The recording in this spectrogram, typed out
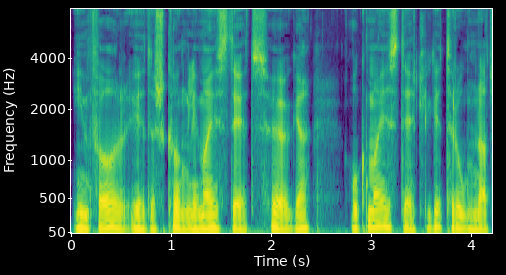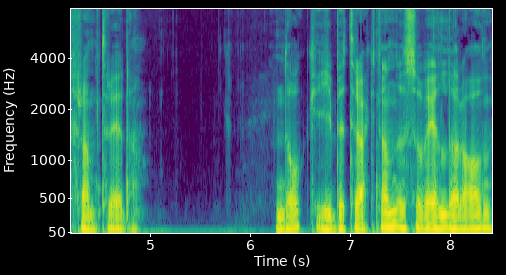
inför Eders Kunglig Majestäts höga och majestätlige tron att framträda. Dock i betraktande såväl därav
